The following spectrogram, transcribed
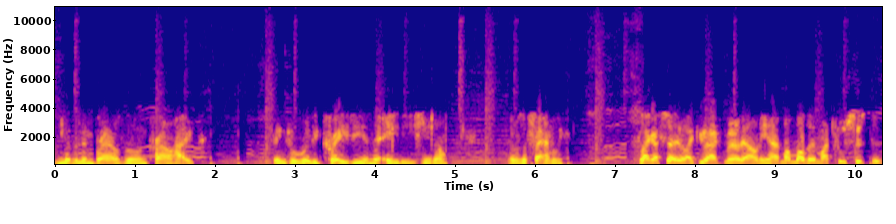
living in Brownsville and Crown Heights. things were really crazy in the 80s, you know? It was a family. Like I said, like you asked me earlier, I only had my mother and my two sisters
